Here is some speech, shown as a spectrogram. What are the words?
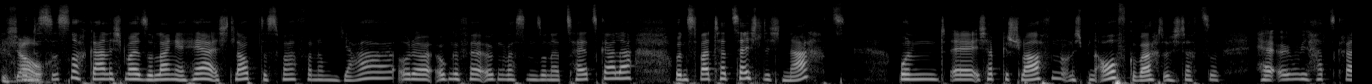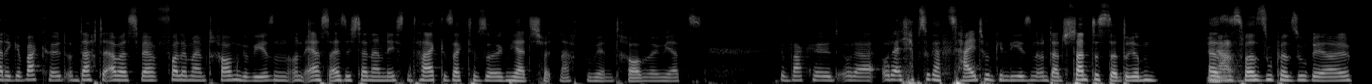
Ich auch. Und es ist noch gar nicht mal so lange her. Ich glaube, das war von einem Jahr oder ungefähr irgendwas in so einer Zeitskala. Und es war tatsächlich nachts. Und äh, ich habe geschlafen und ich bin aufgewacht und ich dachte so, hä, irgendwie hat es gerade gewackelt und dachte aber, es wäre voll in meinem Traum gewesen. Und erst als ich dann am nächsten Tag gesagt habe, so irgendwie hatte ich heute Nacht nur einen Traum, irgendwie hat es gewackelt oder, oder ich habe sogar Zeitung gelesen und dann stand es da drin. Also ja, es war super surreal.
